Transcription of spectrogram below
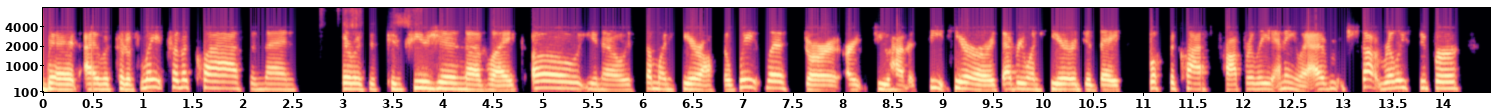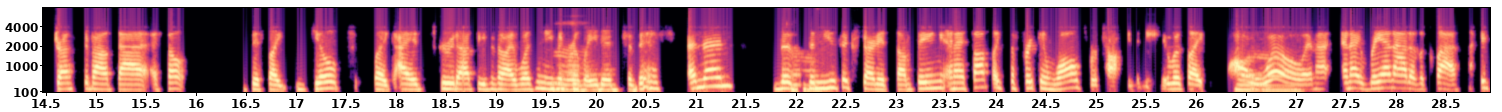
that I was sort of late for the class and then there was this confusion of like, oh, you know, is someone here off the wait list or, or do you have a seat here or is everyone here? Did they book the class properly? Anyway, I just got really super stressed about that. I felt this like guilt, like I had screwed up even though I wasn't even mm. related to this. And then the the music started thumping and I thought like the freaking walls were talking to me. It was like, oh uh-huh. whoa. And I and I ran out of the class like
